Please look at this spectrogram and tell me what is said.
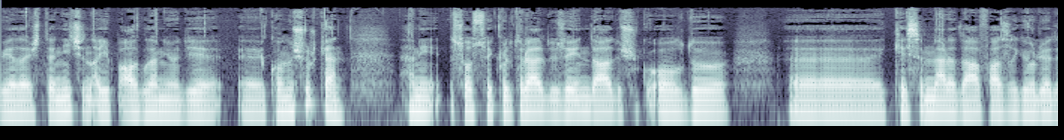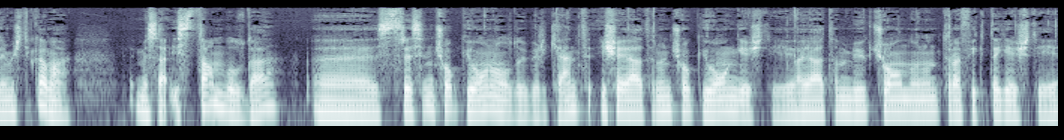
e, ya da işte niçin ayıp algılanıyor diye e, konuşurken hani sosyokültürel düzeyin daha düşük olduğu e, kesimlerde daha fazla görülüyor demiştik ama mesela İstanbul'da e, stresin çok yoğun olduğu bir kent, iş hayatının çok yoğun geçtiği, hayatın büyük çoğunluğunun trafikte geçtiği,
